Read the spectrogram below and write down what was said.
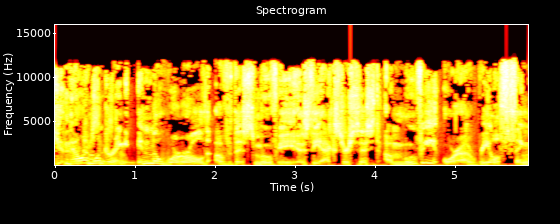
Yeah, now I'm wondering, and- in the world of this movie, is The Exorcist a movie or a real thing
